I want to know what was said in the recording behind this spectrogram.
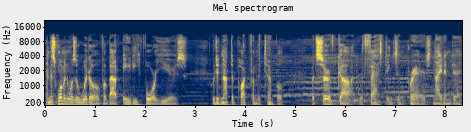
And this woman was a widow of about 84 years, who did not depart from the temple, but served God with fastings and prayers night and day.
